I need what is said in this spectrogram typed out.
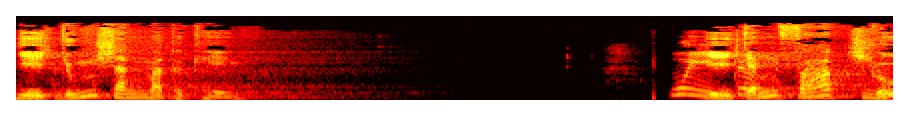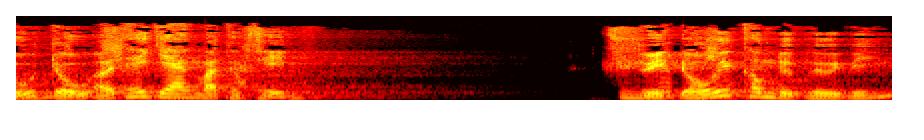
Vì chúng sanh mà thực hiện vì chánh pháp cửu trụ ở thế gian mà thực hiện. Tuyệt đối không được lười biếng.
